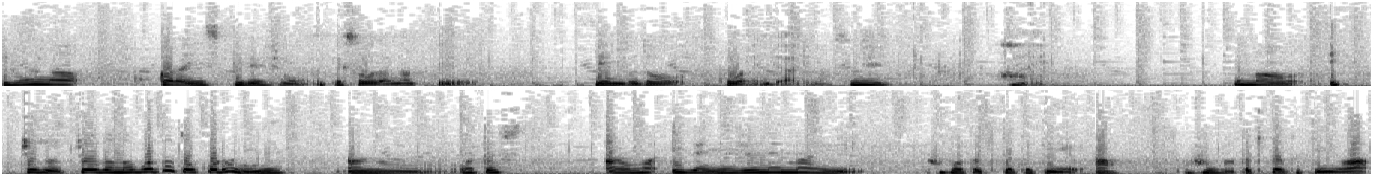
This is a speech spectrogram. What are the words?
いろんな、ここからインスピレーションを受けそうだなっていう、玄武道公園でありますね。はい。で、まあ、ちょうど、ちょうど登ったところにね、あの、私、あの、ま、以前20年前に父母と来た時に、あ、父母と来た時には、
